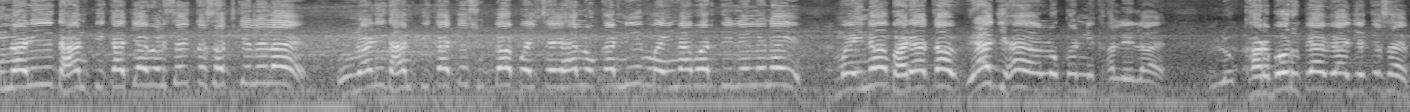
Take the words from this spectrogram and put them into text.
उन्हाळी धान पिकाच्या वेळेसही तसाच केलेला आहे उन्हाळी धान पिकाचे सुद्धा पैसे ह्या लोकांनी महिनाभर दिलेले नाही महिनाभराचा व्याज ह्या लोकांनी खाल्लेला आहे लो- खरबो रुपया व्याज येते साहेब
